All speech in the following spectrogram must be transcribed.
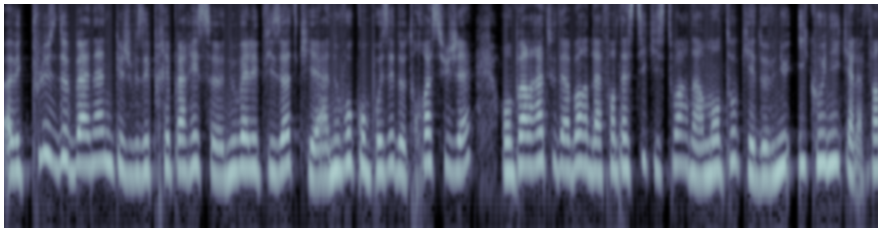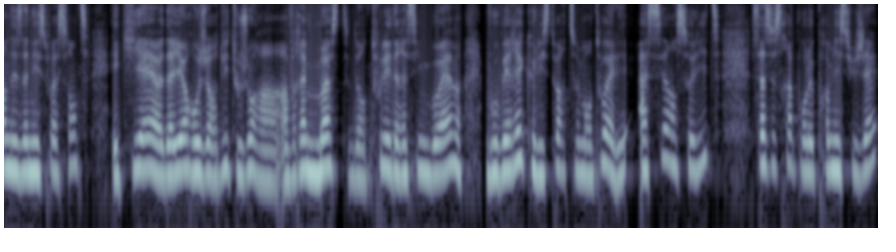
avec plus de bananes que je vous ai préparé ce nouvel épisode qui est à nouveau composé de trois sujets. On parlera tout d'abord de la fantastique histoire d'un manteau qui est devenu iconique à la fin des années 60 et qui est euh, d'ailleurs aujourd'hui toujours un, un vrai must dans tous les dressings bohèmes. Vous verrez que l'histoire de ce manteau, elle est assez insolite. Ça, ce sera pour le premier sujet.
